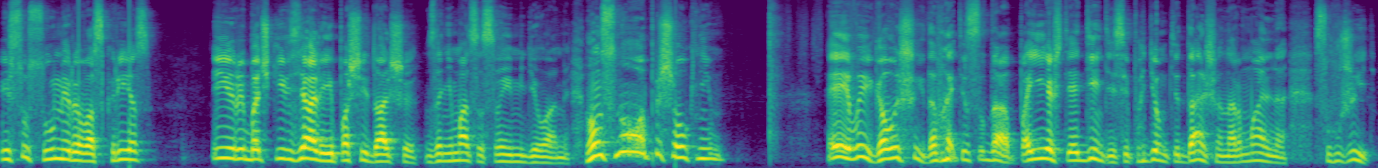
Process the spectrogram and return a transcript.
Иисус умер и воскрес, и рыбачки взяли и пошли дальше заниматься своими делами. Он снова пришел к ним. Эй, вы, голыши, давайте сюда, поешьте, оденьтесь и пойдемте дальше нормально служить.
